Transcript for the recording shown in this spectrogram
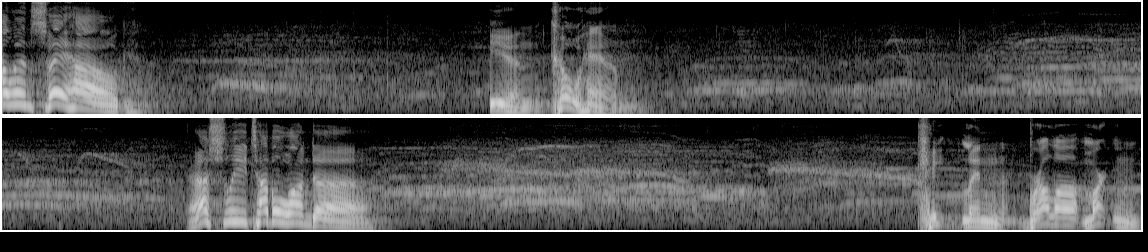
Alan Svehaug. Ian Cohan. Ashley Tabawanda. Caitlin Brala Martin.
